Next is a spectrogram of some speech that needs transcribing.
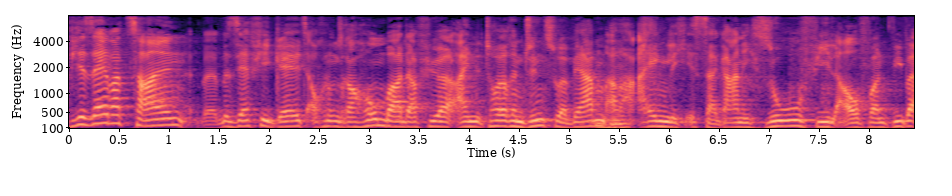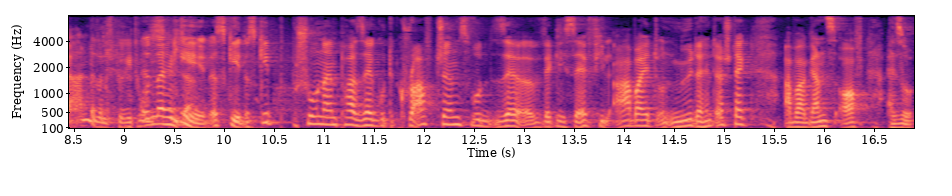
wir selber zahlen äh, sehr viel Geld auch in unserer Homebar dafür, einen teuren Gin zu erwerben, Mhm. aber eigentlich ist da gar nicht so viel Aufwand wie bei anderen Spirituosen Es dahinter. geht, es geht. Es gibt schon ein paar sehr gute Craft Gins, wo sehr, wirklich sehr viel Arbeit und Mühe dahinter steckt, aber ganz oft, also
